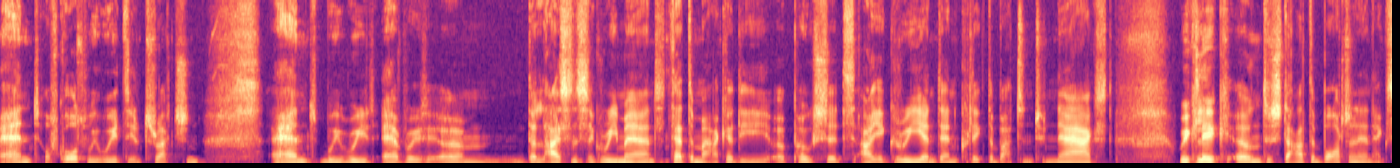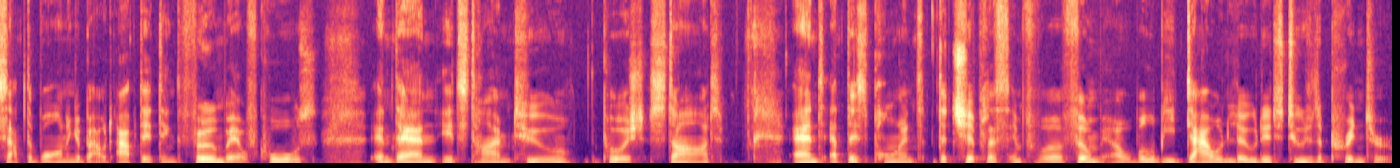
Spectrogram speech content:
and of course we read the instruction and we read every um, the license agreement that the marker the uh, posted i agree and then click the button to next. We click um, to start the button and accept the warning about updating the firmware of course. And then it's time to push start and at this point, the chipless firmware will be downloaded to the printer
